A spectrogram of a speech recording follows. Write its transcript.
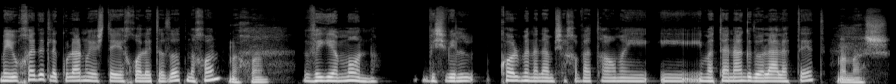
מיוחדת, לכולנו יש את היכולת הזאת, נכון? נכון. והיא המון. בשביל כל בן אדם שחווה טראומה היא, היא, היא מתנה גדולה לתת. ממש.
